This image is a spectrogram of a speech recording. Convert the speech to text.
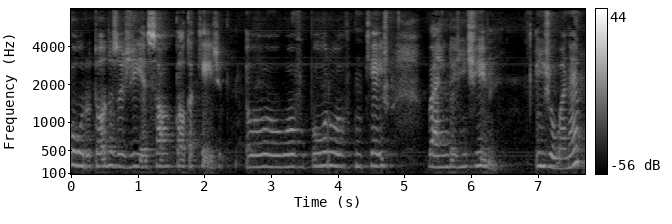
puro todos os dias, só coloca queijo, o ovo puro, ovo com queijo, vai indo, a gente enjoa, né?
